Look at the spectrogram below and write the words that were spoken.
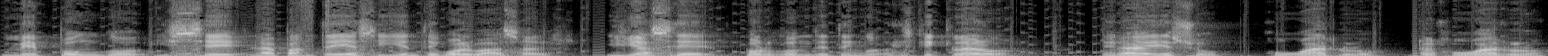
me pongo y sé la pantalla siguiente cuál va a ser. Y ya sé por dónde tengo. Es que claro, era eso, jugarlo, rejugarlo.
